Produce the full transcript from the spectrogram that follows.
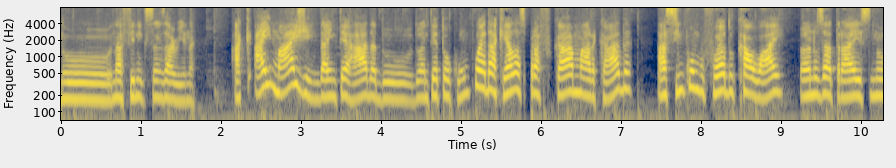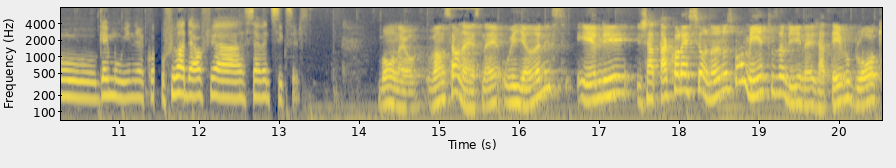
no, na Phoenix Suns Arena. A, a imagem da enterrada do, do Antetokounmpo é daquelas para ficar marcada, assim como foi a do Kawhi anos atrás no Game Winner com o Philadelphia 76ers. Bom, Léo, vamos ser honestos, né? O Yannis, ele já tá colecionando os momentos ali, né? Já teve o bloco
